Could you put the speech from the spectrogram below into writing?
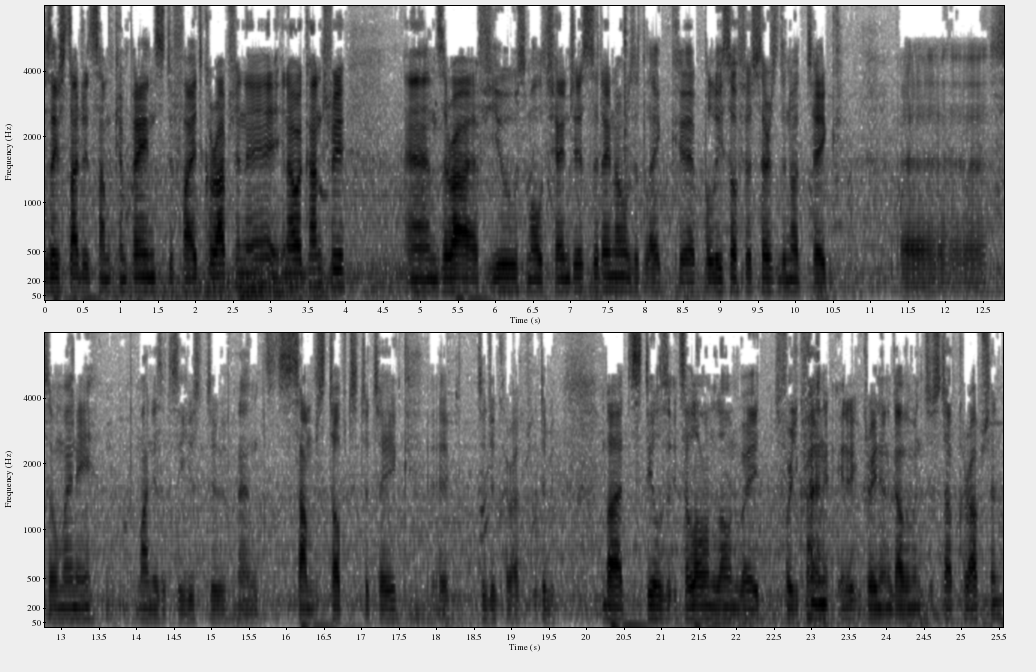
They've started some campaigns to fight corruption uh, in our country, and there are a few small changes that I know that, like, uh, police officers do not take uh, so many money that they used to, and some stopped to take uh, to do corruption. To be, but still, it's a long, long way for Ukraine, Ukrainian government to stop corruption.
